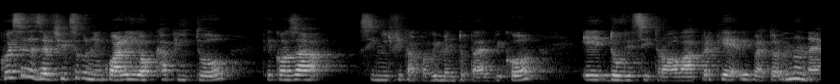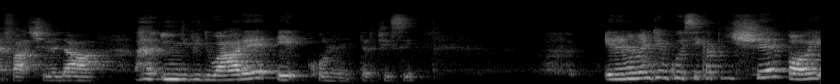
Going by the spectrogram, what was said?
Questo è l'esercizio con il quale io ho capito che cosa significa pavimento pelvico e dove si trova, perché, ripeto, non è facile da individuare e connetterci, sì. E nel momento in cui si capisce, poi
